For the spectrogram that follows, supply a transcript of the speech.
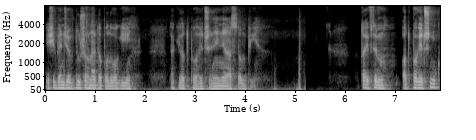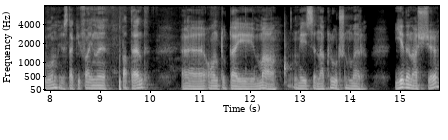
Jeśli będzie wduszony do podłogi, takie odpowietrzenie nie nastąpi. Tutaj w tym odpowietrzniku jest taki fajny patent. E, On tutaj ma miejsce na klucz numer 11,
